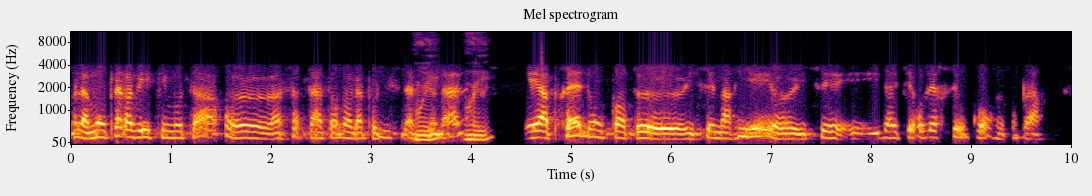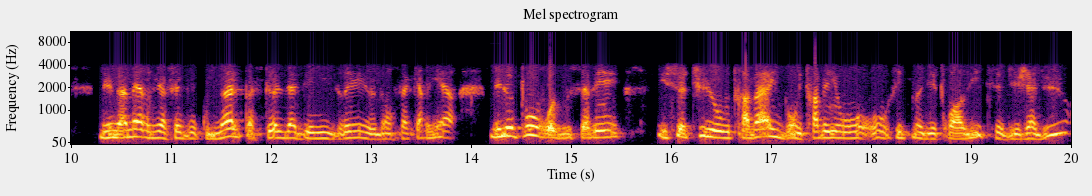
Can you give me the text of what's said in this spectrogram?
Voilà, mon père avait été motard euh, un certain temps dans la police Oui, nationale. oui. Et après, donc, quand euh, il s'est marié, euh, il, il a été reversé au corps de son. Mais ma mère lui a fait beaucoup de mal parce qu'elle l'a dénigré euh, dans sa carrière. Mais le pauvre, vous savez, il se tue au travail. Bon, il travaillait au, rythme des 3-8, c'est déjà dur.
